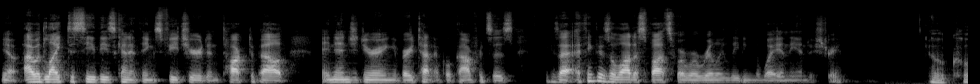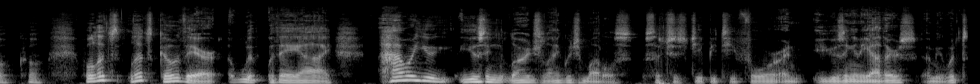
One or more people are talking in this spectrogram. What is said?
you know, I would like to see these kind of things featured and talked about in engineering and very technical conferences because I, I think there's a lot of spots where we're really leading the way in the industry. Oh, cool, cool. Well, let's let's go there with with AI. How are you using large language models such as GPT-4 and using any others? I mean, what's,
